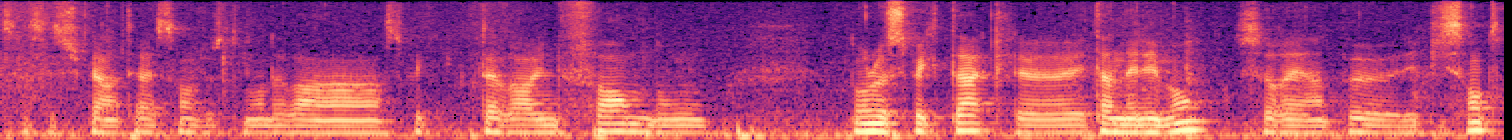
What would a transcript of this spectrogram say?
Ça c'est super intéressant justement d'avoir un d'avoir une forme dont, le spectacle euh, est un élément, serait un peu l'épicentre,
